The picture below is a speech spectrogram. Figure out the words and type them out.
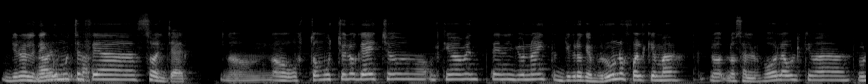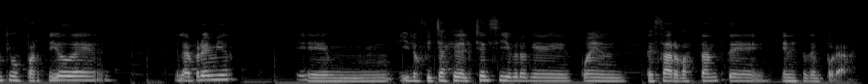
Yo no le tengo mucha fe a Solskjaer. No, no me gustó mucho lo que ha hecho últimamente en el United. Yo creo que Bruno fue el que más lo, salvó la última, los últimos partidos de, la Premier. Em, y los fichajes del Chelsea yo creo que pueden pesar bastante en esta temporada.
